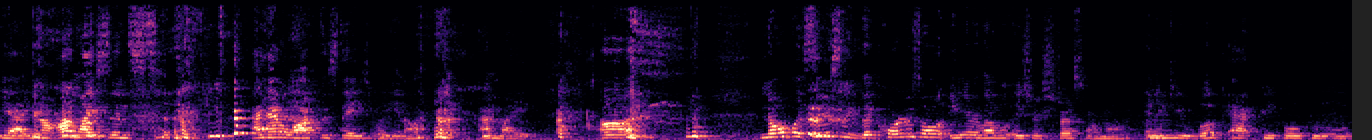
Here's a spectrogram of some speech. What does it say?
yeah, you know, unlicensed. I haven't walked the stage, but you know, I might. Uh, no, but seriously, the cortisol in your level is your stress hormone. And if Mhm. you look at people who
